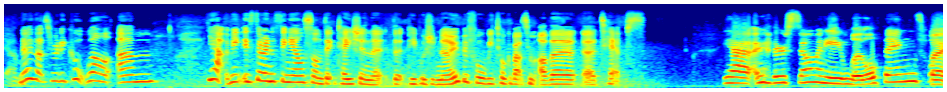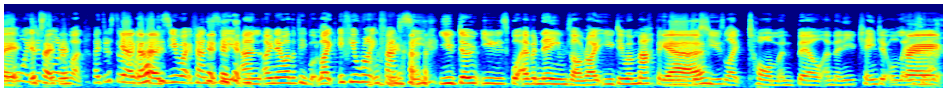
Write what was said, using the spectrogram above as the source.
yeah. No, that's really cool. Well, um, yeah. I mean, is there anything else on dictation that that people should know before we talk about some other uh, tips? Yeah, I mean, there's so many little things, but oh, oh I just thought of one. I just thought yeah, of one. Because you write fantasy, and I know other people. Like, if you're writing fantasy, yeah. you don't use whatever names are right. You do a mapping. Yeah. And you just use like Tom and Bill, and then you change it all later. Right.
